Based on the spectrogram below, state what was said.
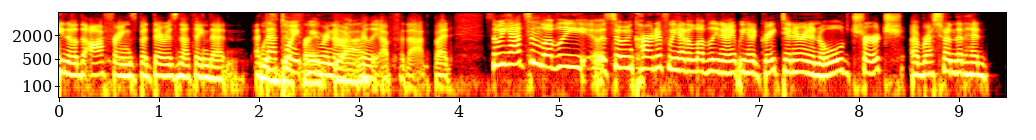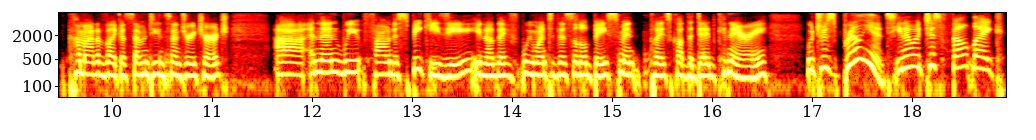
you know, the offerings, but there was nothing that at Was that point we were not yeah. really up for that. But so we had some lovely. So in Cardiff, we had a lovely night. We had a great dinner in an old church, a restaurant that had come out of like a 17th century church. Uh, and then we found a speakeasy. You know, they we went to this little basement place called the Dead Canary, which was brilliant. You know, it just felt like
